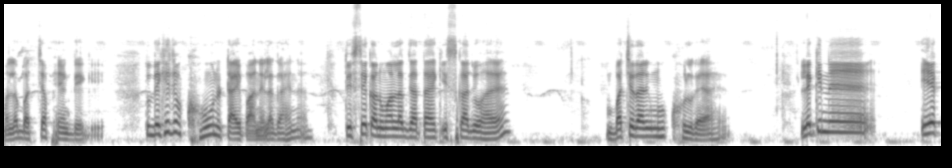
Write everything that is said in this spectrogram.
मतलब बच्चा फेंक देगी। तो देखिए जब खून टाइप आने लगा है ना तो इससे एक अनुमान लग जाता है कि इसका जो है, बच्चेदानी मुँह खुल गया है। लेकिन, एक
